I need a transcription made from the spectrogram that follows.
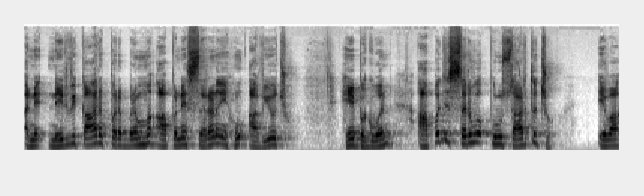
અને નિર્વિકાર પરબ્રહ્મ આપને શરણે હું આવ્યો છું. હે ભગવાન, આપ જ સર્વ પુરુષાર્થ છો. એવા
